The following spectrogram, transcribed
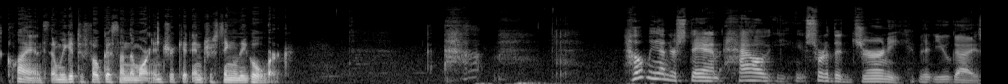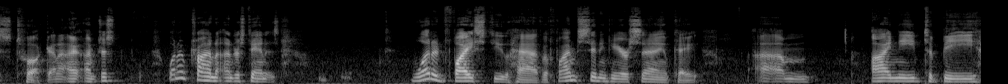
clients and we get to focus on the more intricate, interesting legal work. Help me understand how sort of the journey that you guys took. And I, I'm just, what I'm trying to understand is what advice do you have if I'm sitting here saying, okay, um, I need to be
